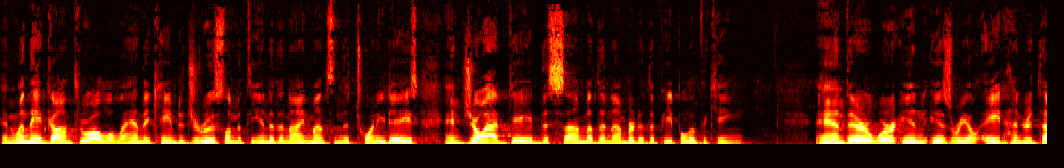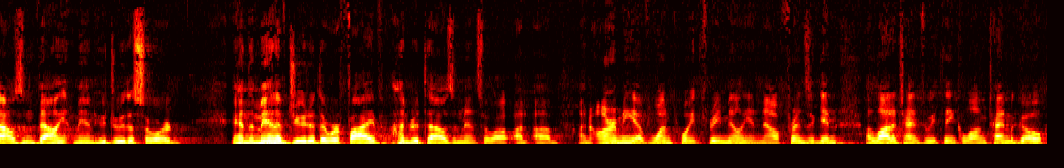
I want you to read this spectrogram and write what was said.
And when they had gone through all the land, they came to Jerusalem at the end of the nine months and the twenty days. And Joab gave the sum of the number to the people of the king. And there were in Israel 800,000 valiant men who drew the sword. And the men of Judah, there were 500,000 men. So a, a, an army of 1.3 million. Now, friends, again, a lot of times we think a long time ago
